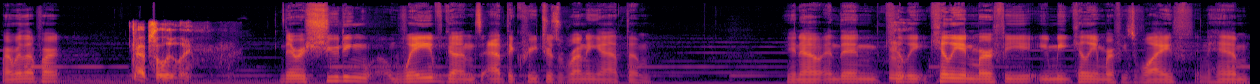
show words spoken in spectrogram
Remember that part? Absolutely. They were shooting wave guns at the creatures running at them. You know, and then hmm. Killi- Cillian Murphy, you meet Cillian Murphy's wife and him,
